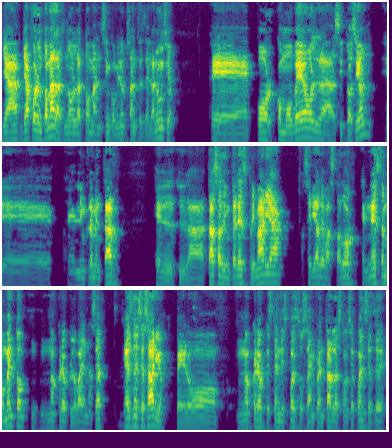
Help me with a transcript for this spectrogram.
ya, ya fueron tomadas, no la toman cinco minutos antes del anuncio. Eh, por como veo la situación, eh, el incrementar la tasa de interés primaria sería devastador en este momento. No creo que lo vayan a hacer. Es necesario, pero no creo que estén dispuestos a enfrentar las consecuencias de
